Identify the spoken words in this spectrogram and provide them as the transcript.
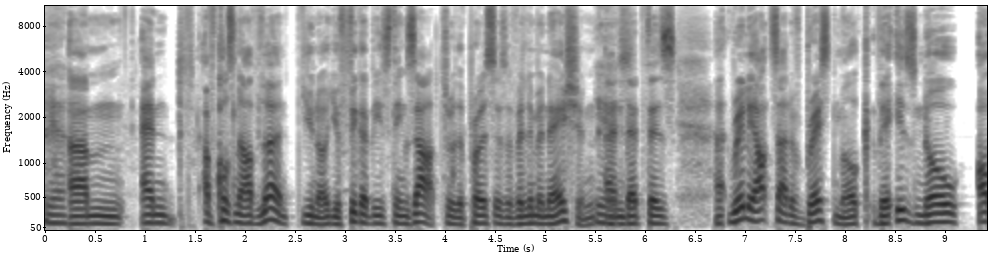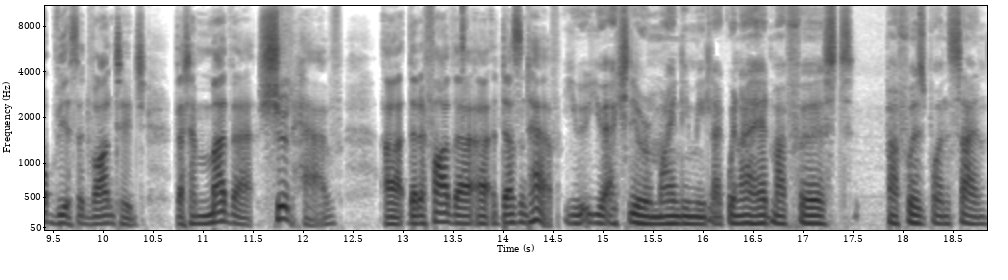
yeah. Um, and of course, now I've learned, you know, you figure these things out through the process of elimination, Yes. and that there's uh, really outside of breast milk, there is no obvious advantage that a mother should have uh, that a father uh, doesn't have. you you actually reminding me like when I had my first my firstborn son,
